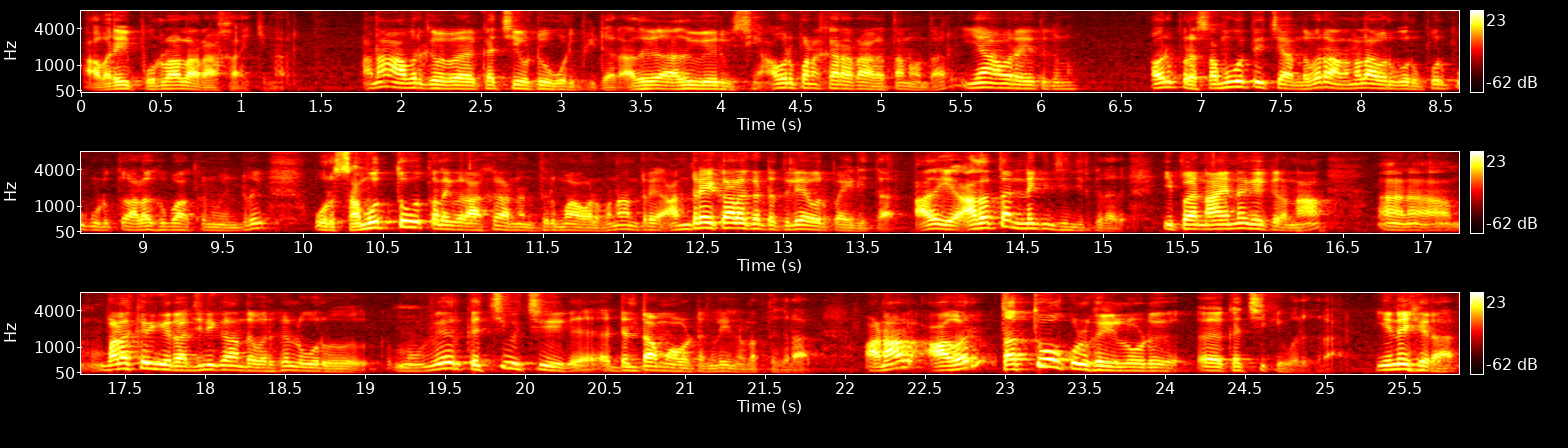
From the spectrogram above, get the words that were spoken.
அவரை பொருளாளராக ஆக்கினார். ஆனால் அவருக்கு கட்சியை விட்டு ஓடி போயிட்டார். அது அது வேறு விஷயம். அவர் பணக்காரராகத்தான் வந்தார். ஏன் அவரை ஏற்றுக்கணும் அவர் பிற சமூகத்தைச் சேர்ந்தவர் அதனால் அவருக்கு ஒரு பொறுப்பு கொடுத்து அழகு பார்க்கணும் என்று ஒரு சமத்துவ தலைவராக அண்ணன் திருமாவளவன் அன்றைய அன்றைய காலகட்டத்திலே அவர் பயணித்தார். அதை அதைத்தான் இன்றைக்கும் செஞ்சிருக்கிறார். இப்போ நான் என்ன கேட்குறேன்னா வழக்கறிஞர் ரஜினிகாந்த் அவர்கள் ஒரு வேறு கட்சி வச்சு டெல்டா மாவட்டங்களை நடத்துகிறார். ஆனால் அவர் தத்துவ கொள்கைகளோடு கட்சிக்கு வருகிறார் இணைகிறார்.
